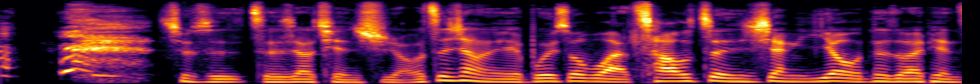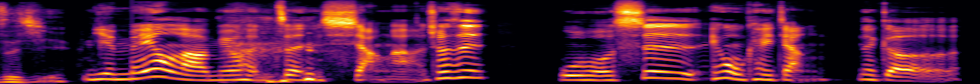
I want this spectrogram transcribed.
就是这是叫谦虚啊。我正向也不会说哇超正向，又那时候在骗自己。也没有啦，没有很正向啊。就是我是因为我可以讲那个，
